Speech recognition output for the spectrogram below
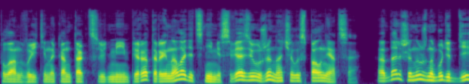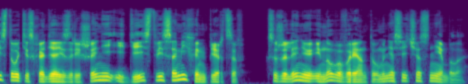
План выйти на контакт с людьми императора и наладить с ними связи уже начал исполняться. А дальше нужно будет действовать, исходя из решений и действий самих имперцев. К сожалению, иного варианта у меня сейчас не было.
